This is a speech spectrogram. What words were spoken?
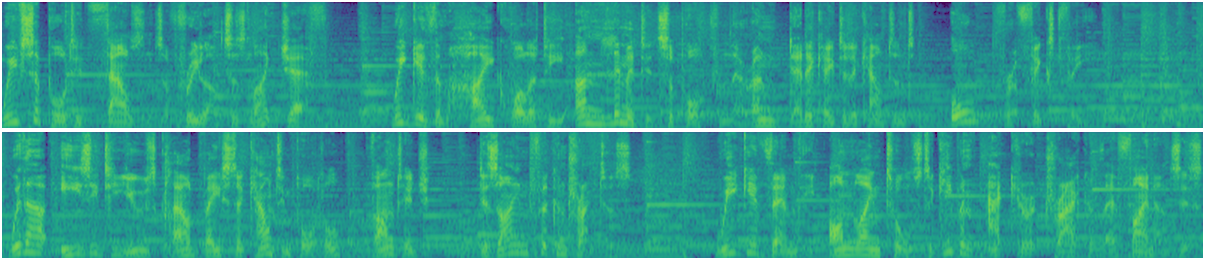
We've supported thousands of freelancers like Jeff. We give them high quality, unlimited support from their own dedicated accountant, all for a fixed fee. With our easy to use cloud based accounting portal, Vantage, designed for contractors, we give them the online tools to keep an accurate track of their finances,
